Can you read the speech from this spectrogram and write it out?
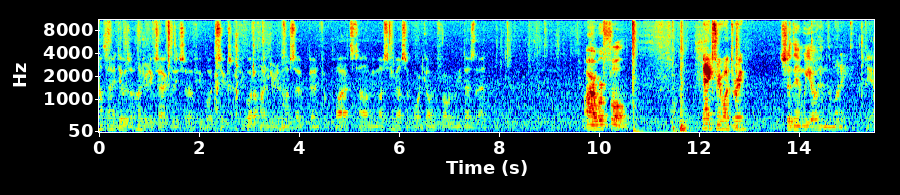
Nothing I did was a hundred exactly. So if you bought six, if you bought a hundred, it must have been for plots. Tell him he must email support going forward when he does that. All right, we're full. Thanks, three one three. So then we owe him the money. Yeah.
